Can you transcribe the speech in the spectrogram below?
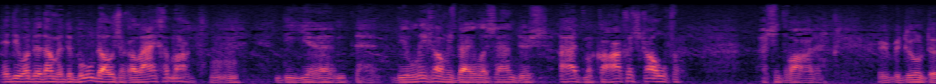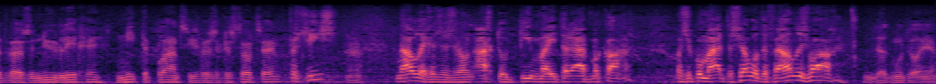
En die worden dan met de bulldozer gelijk gemaakt. die, eh, eh, die lichaamsdelen zijn dus uit elkaar geschoven. Als het ware. U bedoelt dat waar ze nu liggen niet de plaats is waar ze gestort zijn? Precies. Ja. Nou liggen ze zo'n 8 tot 10 meter uit elkaar. Maar ze komen uit dezelfde vuilniswagen. Dat moet wel, ja.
